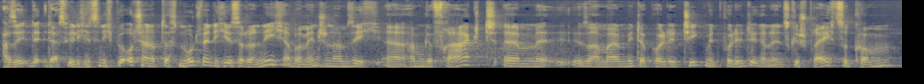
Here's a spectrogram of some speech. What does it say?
Also das will ich jetzt nicht beurteilen, ob das notwendig ist oder nicht, aber Menschen haben sich äh, haben gefragt, ähm, sagen mal, mit der Politik, mit Politikern ins Gespräch zu kommen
